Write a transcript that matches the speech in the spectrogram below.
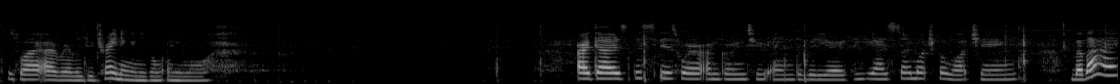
This is why I rarely do training anymore. Alright guys, this is where I'm going to end the video. Thank you guys so much for watching. Bye bye!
